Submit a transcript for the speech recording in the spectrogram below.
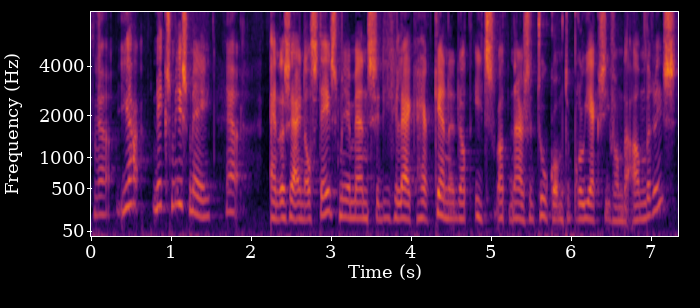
Ja, Ja, niks mis mee. ja, En er zijn al steeds meer mensen die gelijk herkennen dat iets wat naar ze toe komt de projectie van de ander is.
